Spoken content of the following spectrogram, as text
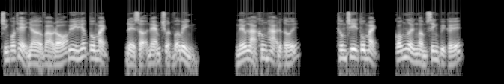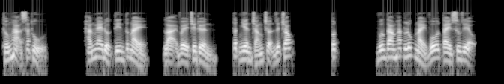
chính có thể nhờ vào đó uy hiếp tô mạch, để sợ ném chuột vỡ bình. Nếu là không hạ được tới, thông chi tô mạch, có người ngầm sinh quỷ kế, thống hạ sát thủ. Hắn nghe được tin tức này, lại về trên thuyền, tất nhiên trắng trợn giết chóc. Tốt. Vương tam hắc lúc này vỗ tay sư diệu.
